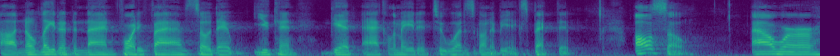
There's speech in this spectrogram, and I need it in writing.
uh, no later than 9.45 so that you can get acclimated to what is going to be expected. Also, our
